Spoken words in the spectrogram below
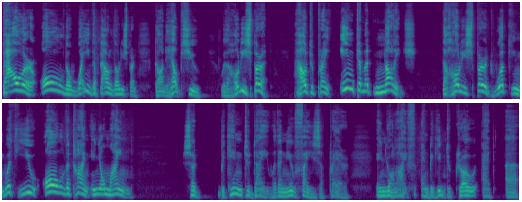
power all the way, the power of the Holy Spirit. God helps you with the Holy Spirit how to pray intimate knowledge. The Holy Spirit working with you all the time in your mind. So begin today with a new phase of prayer in your life and begin to grow at a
